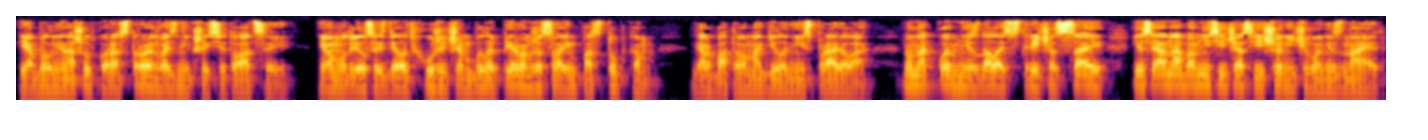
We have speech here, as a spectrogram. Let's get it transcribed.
Я был не на шутку расстроен возникшей ситуацией. Я умудрился сделать хуже, чем было первым же своим поступком. Горбатова могила не исправила. Ну на кой мне сдалась встреча с Сай, если она обо мне сейчас еще ничего не знает?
